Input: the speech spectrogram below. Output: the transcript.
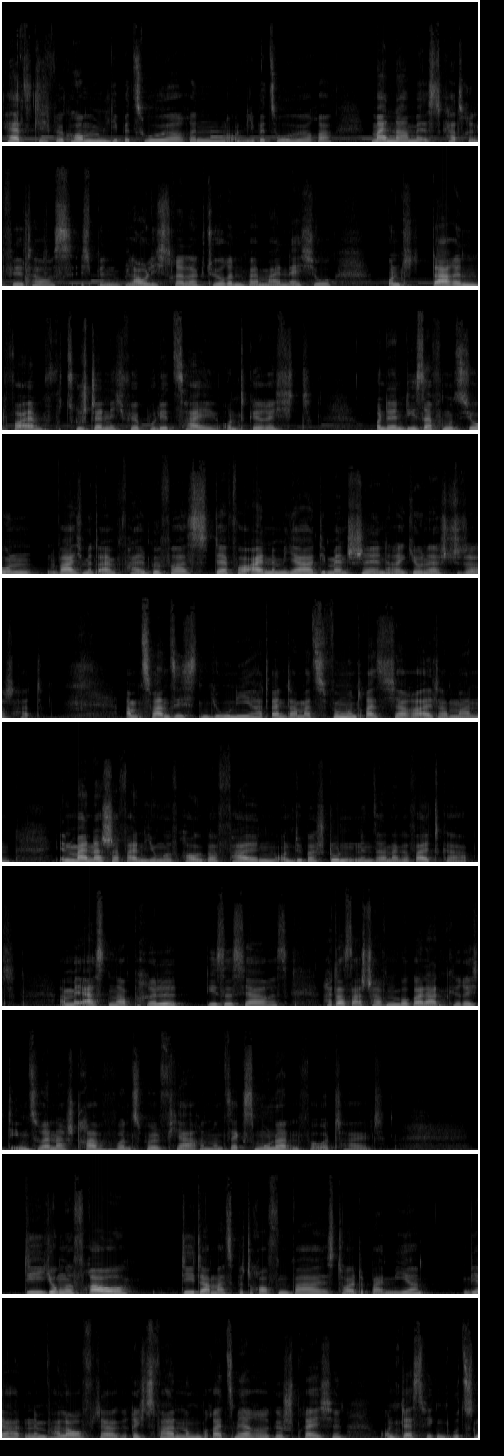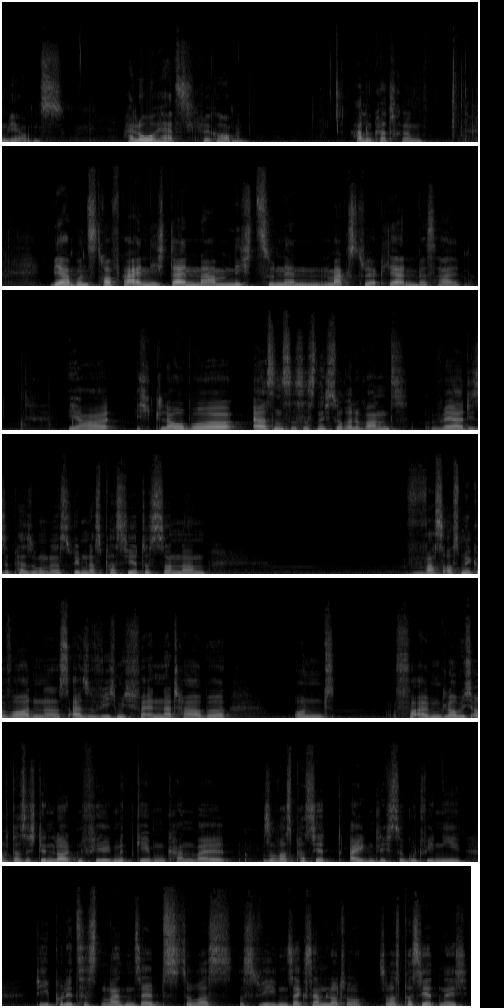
Herzlich willkommen, liebe Zuhörerinnen und liebe Zuhörer. Mein Name ist Katrin Filthaus. Ich bin Blaulichtredakteurin bei Mein Echo und darin vor allem zuständig für Polizei und Gericht. Und in dieser Funktion war ich mit einem Fall befasst, der vor einem Jahr die Menschen in der Region erschüttert hat. Am 20. Juni hat ein damals 35 Jahre alter Mann in Meinerschaft eine junge Frau überfallen und über Stunden in seiner Gewalt gehabt. Am 1. April dieses Jahres hat das Aschaffenburger Landgericht ihn zu einer Strafe von zwölf Jahren und sechs Monaten verurteilt. Die junge Frau, die damals betroffen war, ist heute bei mir. Wir hatten im Verlauf der Gerichtsverhandlungen bereits mehrere Gespräche und deswegen duzen wir uns. Hallo, herzlich willkommen. Hallo Katrin. Wir haben uns darauf geeinigt, deinen Namen nicht zu nennen. Magst du erklären, weshalb? Ja, ich glaube, erstens ist es nicht so relevant, wer diese Person ist, wem das passiert ist, sondern was aus mir geworden ist, also wie ich mich verändert habe. Und vor allem glaube ich auch, dass ich den Leuten viel mitgeben kann, weil sowas passiert eigentlich so gut wie nie. Die Polizisten meinten selbst, sowas ist wie ein Sechser im Lotto. Sowas passiert nicht.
